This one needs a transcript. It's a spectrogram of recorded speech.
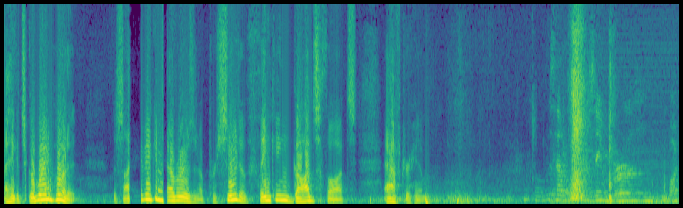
I think it's a good way to put it. The scientific endeavor is in a pursuit of thinking God's thoughts after him. What was that woman's name? Vern what?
